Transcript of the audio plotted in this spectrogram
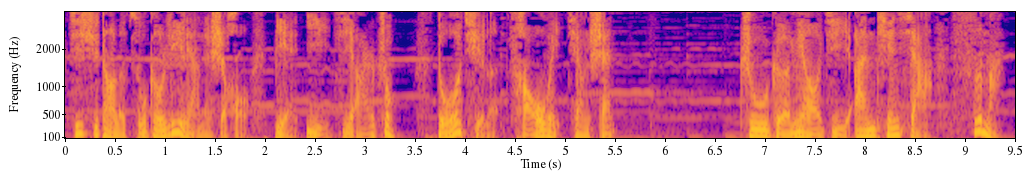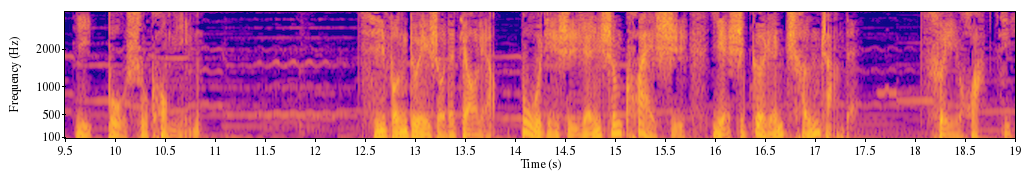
积蓄到了足够力量的时候，便一击而中，夺取了曹魏江山。诸葛妙计安天下，司马懿不输孔明。棋逢对手的较量，不仅是人生快事，也是个人成长的催化剂。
